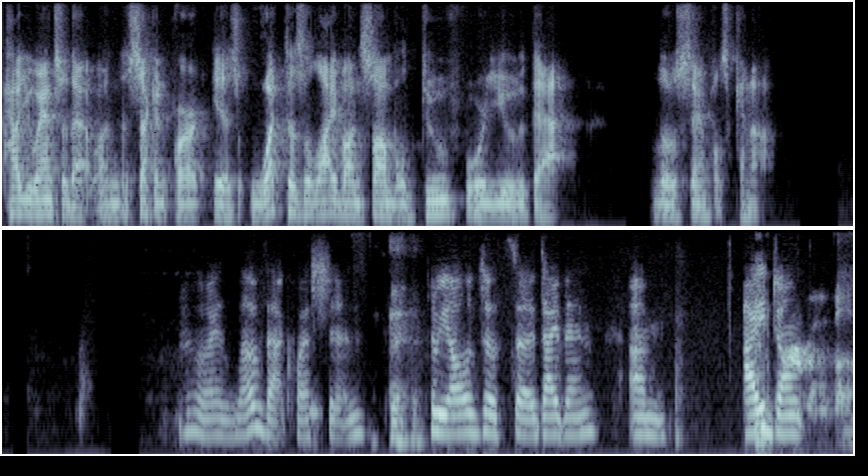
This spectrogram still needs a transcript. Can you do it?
how you answer that one, the second part is, what does a live ensemble do for you that those samples cannot? Oh, I love that question. Should we all just uh, dive in? Um, I don't. Of, uh,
